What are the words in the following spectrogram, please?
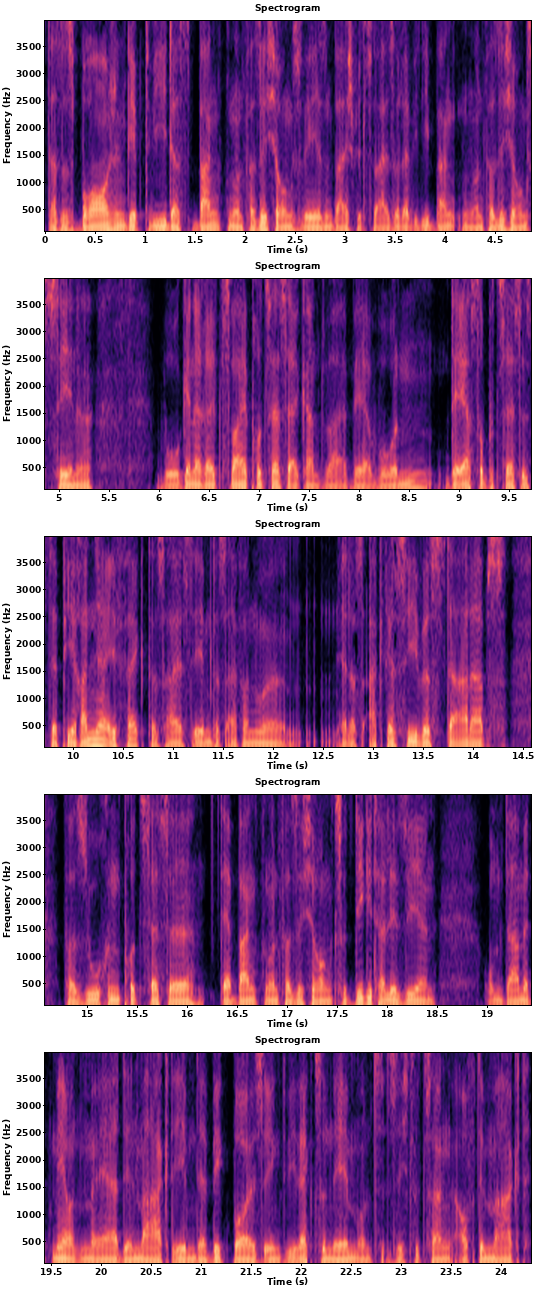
dass es Branchen gibt wie das Banken- und Versicherungswesen beispielsweise oder wie die Banken- und Versicherungsszene, wo generell zwei Prozesse erkannt war, wer, wurden. Der erste Prozess ist der Piranha-Effekt, das heißt eben, dass einfach nur ja, das aggressive Startups versuchen, Prozesse der Banken und Versicherungen zu digitalisieren, um damit mehr und mehr den Markt eben der Big Boys irgendwie wegzunehmen und sich sozusagen auf dem Markt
